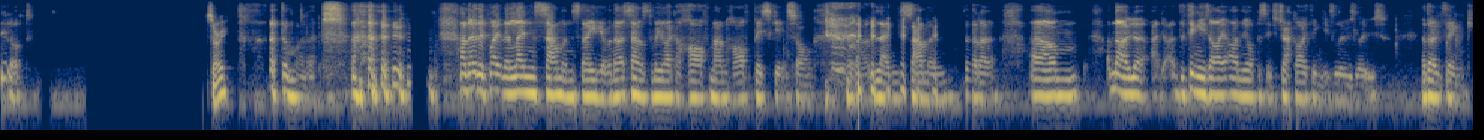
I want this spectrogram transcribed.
It looked. Sorry. Doesn't matter. I know they play at the Len Salmon Stadium, and that sounds to me like a half man, half biscuit song about Len Salmon. Um, no, look, the thing is, I, I'm the opposite to Jack. I think it's lose lose. I don't think,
